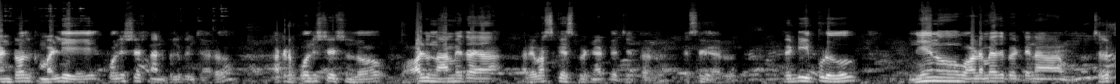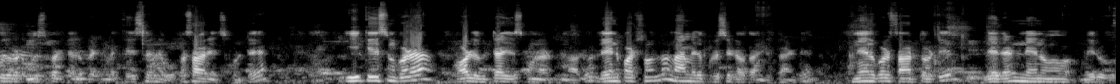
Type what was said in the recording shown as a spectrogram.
రెండు రోజులకు మళ్ళీ పోలీస్ స్టేషన్ అని పిలిపించారు. అక్కడ పోలీస్ స్టేషన్లో వాళ్ళు నా మీద రివర్స్ కేసు పెట్టినట్టుగా చెప్పారు ఎస్ఐ గారు. పెట్టి ఇప్పుడు నేను వాళ్ళ మీద పెట్టిన చిలుకులు మున్సిపాలిటీలో పెట్టిన కేసులను ఉపసంహరించుకుంటే ఈ కేసును కూడా వాళ్ళు విత్డ్రా చేసుకున్నట్టున్నారు. లేని పక్షంలో నా మీద ప్రొసీడ్ అవుతానని చెప్పారంటే నేను కూడా సార్ తోటి లేదండి నేను మీరు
